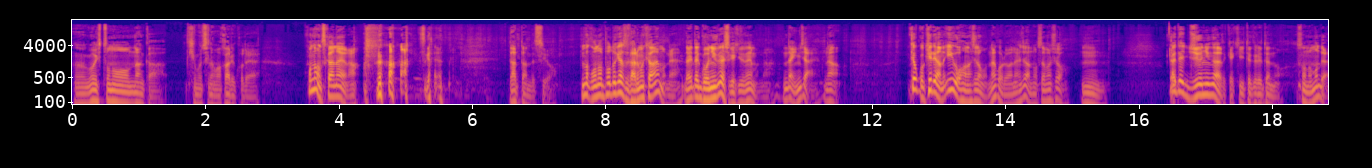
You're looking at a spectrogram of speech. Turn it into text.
すごい人のなんか気持ちの分かる子で。こんなの使えないよな。使えない。だったんですよ。まあこのポッドキャスト誰も聞かないもんね。大体5人ぐらいしか聞いてないもんな。だいいんじゃない？な。結構綺麗ないいお話だもんねこれはね。じゃあ載せましょう。うん。大体10人ぐらいだけ聞いてくれてんの。そんなもんだよ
